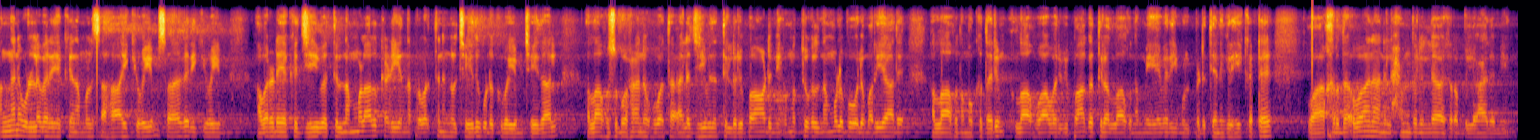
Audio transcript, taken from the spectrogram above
അങ്ങനെ ഉള്ളവരെയൊക്കെ നമ്മൾ സഹായിക്കുകയും സഹകരിക്കുകയും അവരുടെയൊക്കെ ജീവിതത്തിൽ നമ്മളാൽ കഴിയുന്ന പ്രവർത്തനങ്ങൾ ചെയ്തു കൊടുക്കുകയും ചെയ്താൽ അള്ളാഹു സുബാനുഭവത്ത അല ജീവിതത്തിൽ ഒരുപാട് നിയമത്തുകൾ നമ്മൾ പോലും അറിയാതെ അള്ളാഹു നമുക്ക് തരും. അള്ളാഹു ആ ഒരു വിഭാഗത്തിൽ അള്ളാഹു നമ്മെ ഏവരെയും ഉൾപ്പെടുത്തി അനുഗ്രഹിക്കട്ടെ. വാഹൃദ് അവാനാൻ അലഹമുല്ലാഹി റബ്ബുൽ ആലമീൻ.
